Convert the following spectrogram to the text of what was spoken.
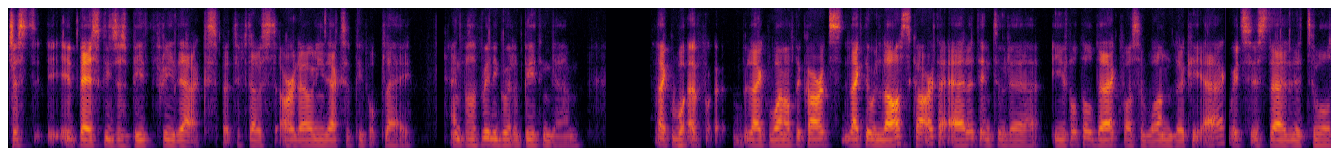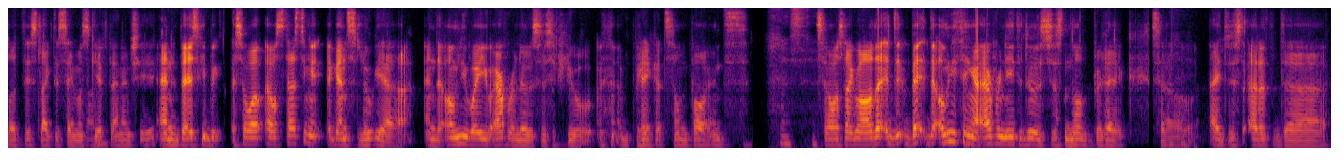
just it basically just beat three decks but if those are the only decks that people play and was really good at beating them. Like uh, like one of the cards, like the last card I added into the evil deck was one lucky egg, which is the, the tool that is like the same as gift energy. And basically, so I I was testing it against Lugia, and the only way you ever lose is if you break at some point. So I was like, well, the, the, the only thing I ever need to do is just not break. So I just added the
